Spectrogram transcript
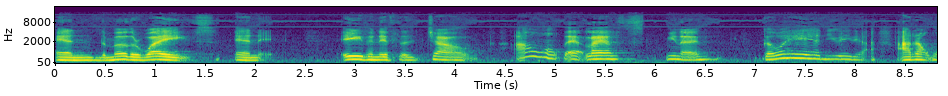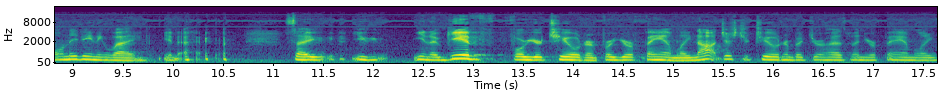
and the mother waits, and even if the child, I want that last, you know, go ahead, you eat it. I don't want it anyway, you know. so you you know give for your children, for your family, not just your children, but your husband, your family.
